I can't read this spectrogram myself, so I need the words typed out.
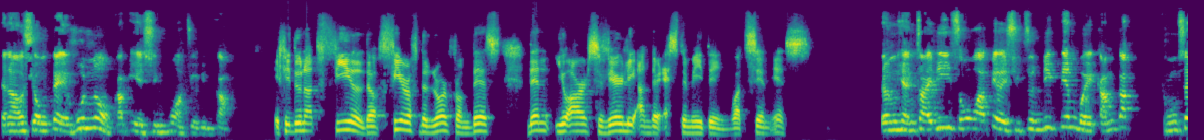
然后上帝的愤怒甲伊的审判就临到。 If you do not feel the fear of the Lord from this, then you are severely underestimating what sin is. 当现在你所活着的时阵，你并未感觉讲说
